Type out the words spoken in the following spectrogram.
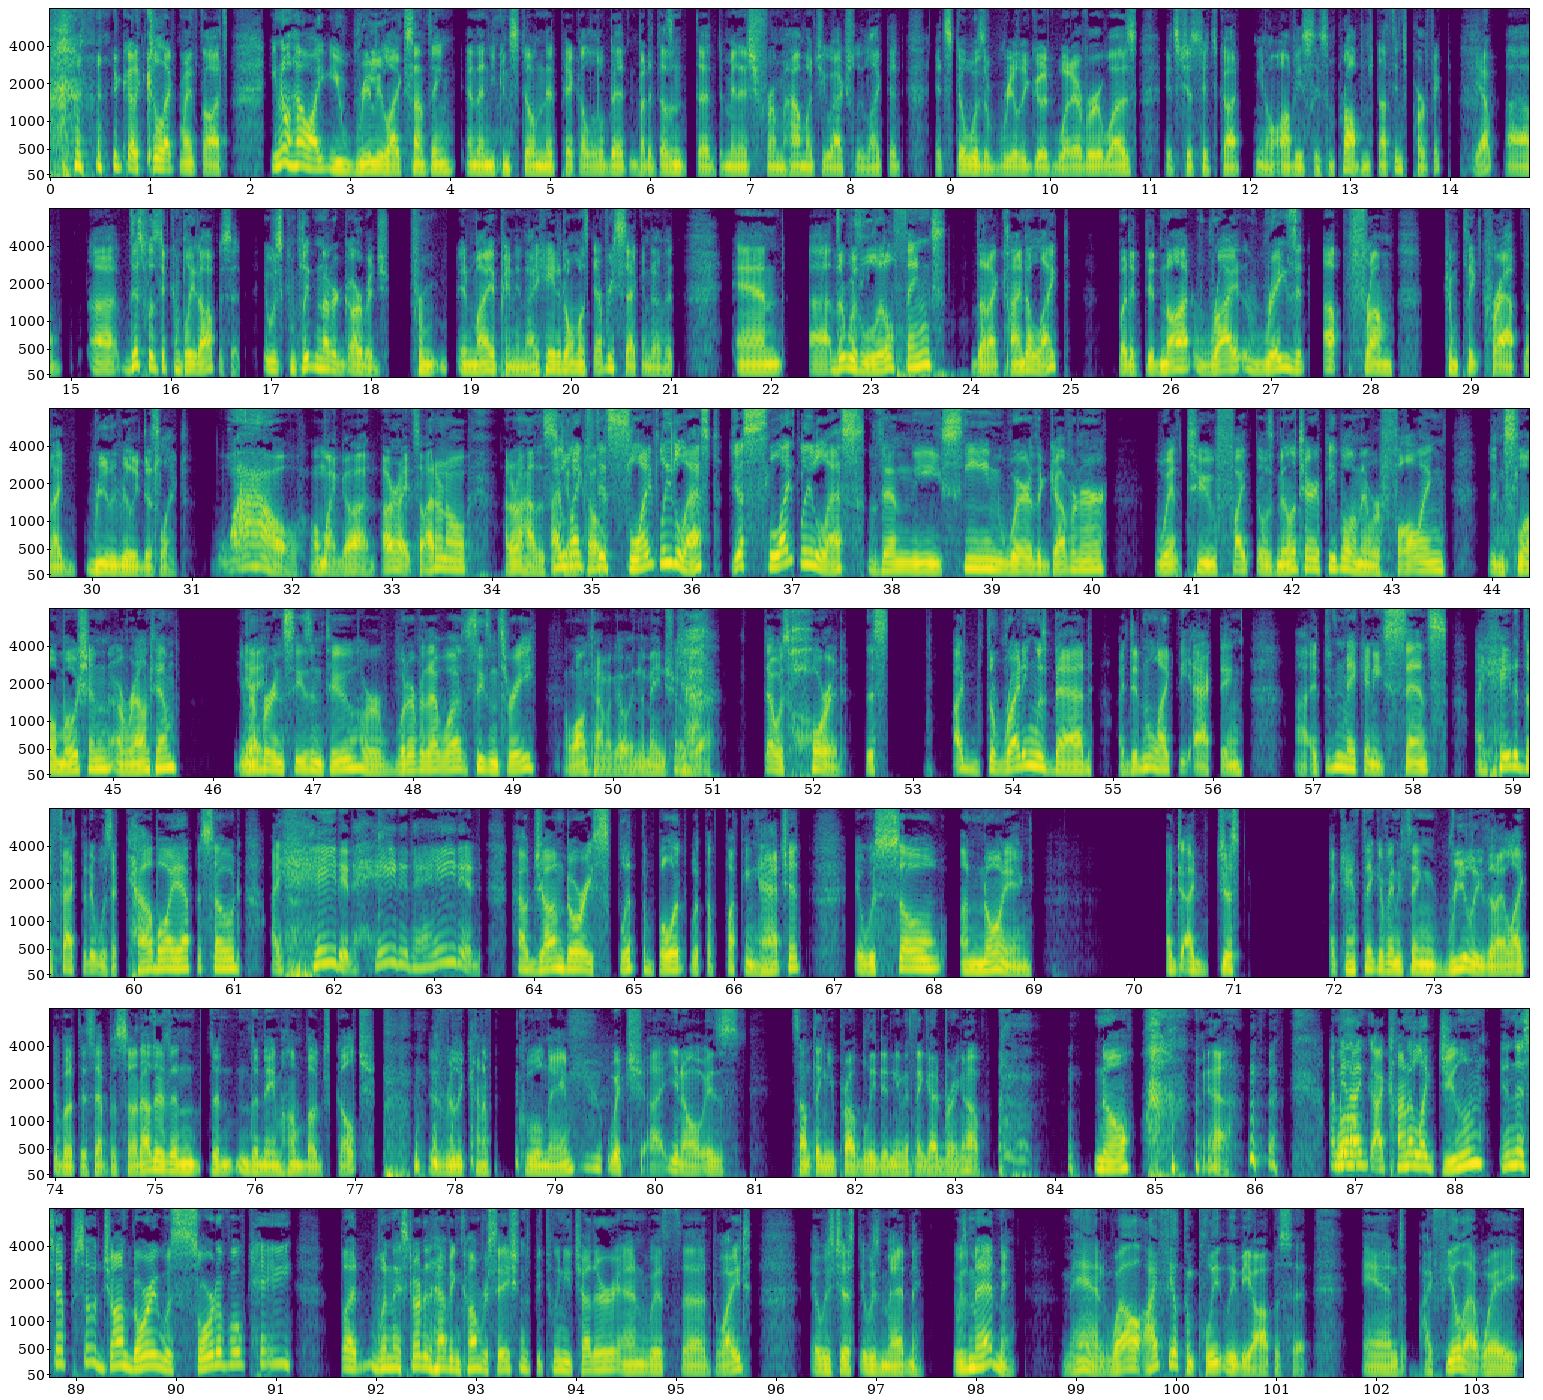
I gotta collect my thoughts. You know how I you really like something, and then you can still nitpick a little bit, but it doesn't uh, diminish from how much you actually liked it. It still was a really good whatever it was. It's just it's got you know obviously some problems. Nothing's perfect. Yep. Uh, uh, this was the complete opposite. It was complete and utter garbage, from in my opinion. I hated almost every second of it, and uh, there was little things that I kind of liked, but it did not ri- raise it up from complete crap that I really, really disliked. Wow. Oh my god. All right. So I don't know I don't know how this is I liked go. this slightly less, just slightly less than the scene where the governor went to fight those military people and they were falling in slow motion around him. You Yeah. remember in season two or whatever that was, season three? a long time ago in the main show. Yeah. Yeah. That was horrid. This, I the writing was bad. I didn't like the acting. Uh, it didn't make any sense. I hated the fact that it was a cowboy episode. I hated, hated, hated how John Dorie split the bullet with the fucking hatchet. It was so annoying. I, I just I can't think of anything really that I liked about this episode other than the the name Humbug's Gulch is really kind of cool name. Which uh, you know is something you probably didn't even think I'd bring up. No, yeah. I mean, Well- I, I kind of like June in this episode. John Dorie was sort of okay, but when they started having conversations between each other and with uh, Dwight, it was just, it was maddening. It was maddening. Man, well, I feel completely the opposite. And I feel that way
